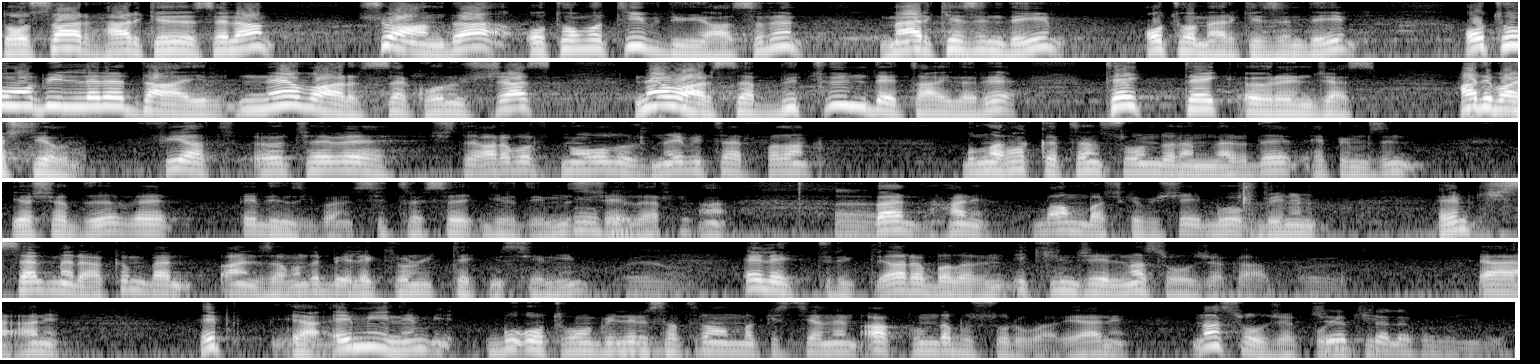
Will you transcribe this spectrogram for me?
Dostlar herkese selam. Şu anda otomotiv dünyasının merkezindeyim. Oto merkezindeyim. Otomobillere dair ne varsa konuşacağız. Ne varsa bütün detayları tek tek öğreneceğiz. Hadi başlayalım. Fiyat, ÖTV, işte araba ne olur, ne biter falan. Bunlar hakikaten son dönemlerde hepimizin yaşadığı ve dediğiniz gibi hani strese girdiğimiz şeyler. Ha. Ben hani bambaşka bir şey bu benim hem kişisel merakım ben aynı zamanda bir elektronik teknisyeniyim. Elektrikli arabaların ikinci eli nasıl olacak abi? Ya hani hep ya eminim bu otomobilleri satın almak isteyenlerin aklında bu soru var. Yani nasıl olacak bu Cep iki? telefonu gibi.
